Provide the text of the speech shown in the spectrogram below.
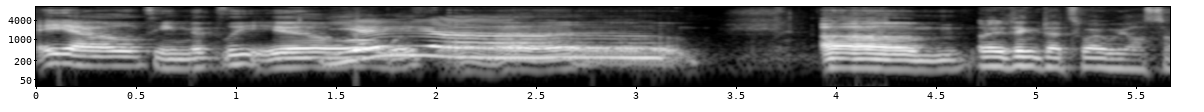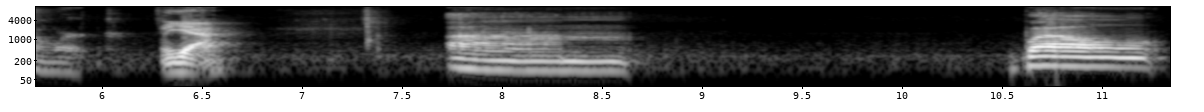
AL, team mentally ill. Yeah. What's up? but I think that's why we also work. Yeah. Um. Well,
